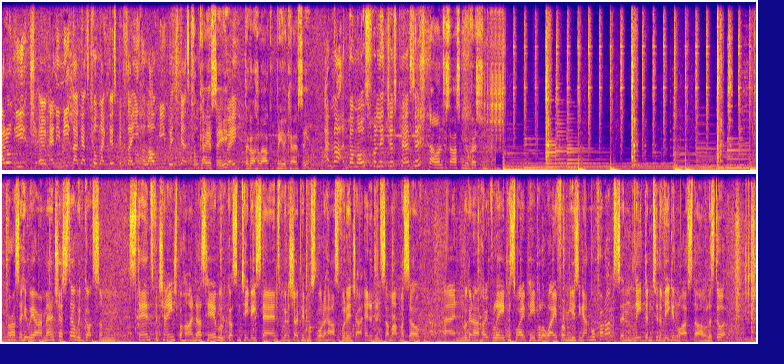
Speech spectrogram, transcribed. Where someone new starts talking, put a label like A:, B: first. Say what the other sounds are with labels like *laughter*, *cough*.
A: I don't eat um, any meat that gets killed like this because I eat halal meat, which gets
B: From KFC? They got halal meat at KFC?
A: I'm not the most religious person.
B: No, I'm just asking you a question. Alright, so here we are in Manchester. We've got some stands for change behind us here. We've got some TV stands. We're going to show people slaughterhouse footage. I edited some up myself. And we're going to hopefully persuade people away from using animal products and lead them to the vegan lifestyle. Let's do it.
